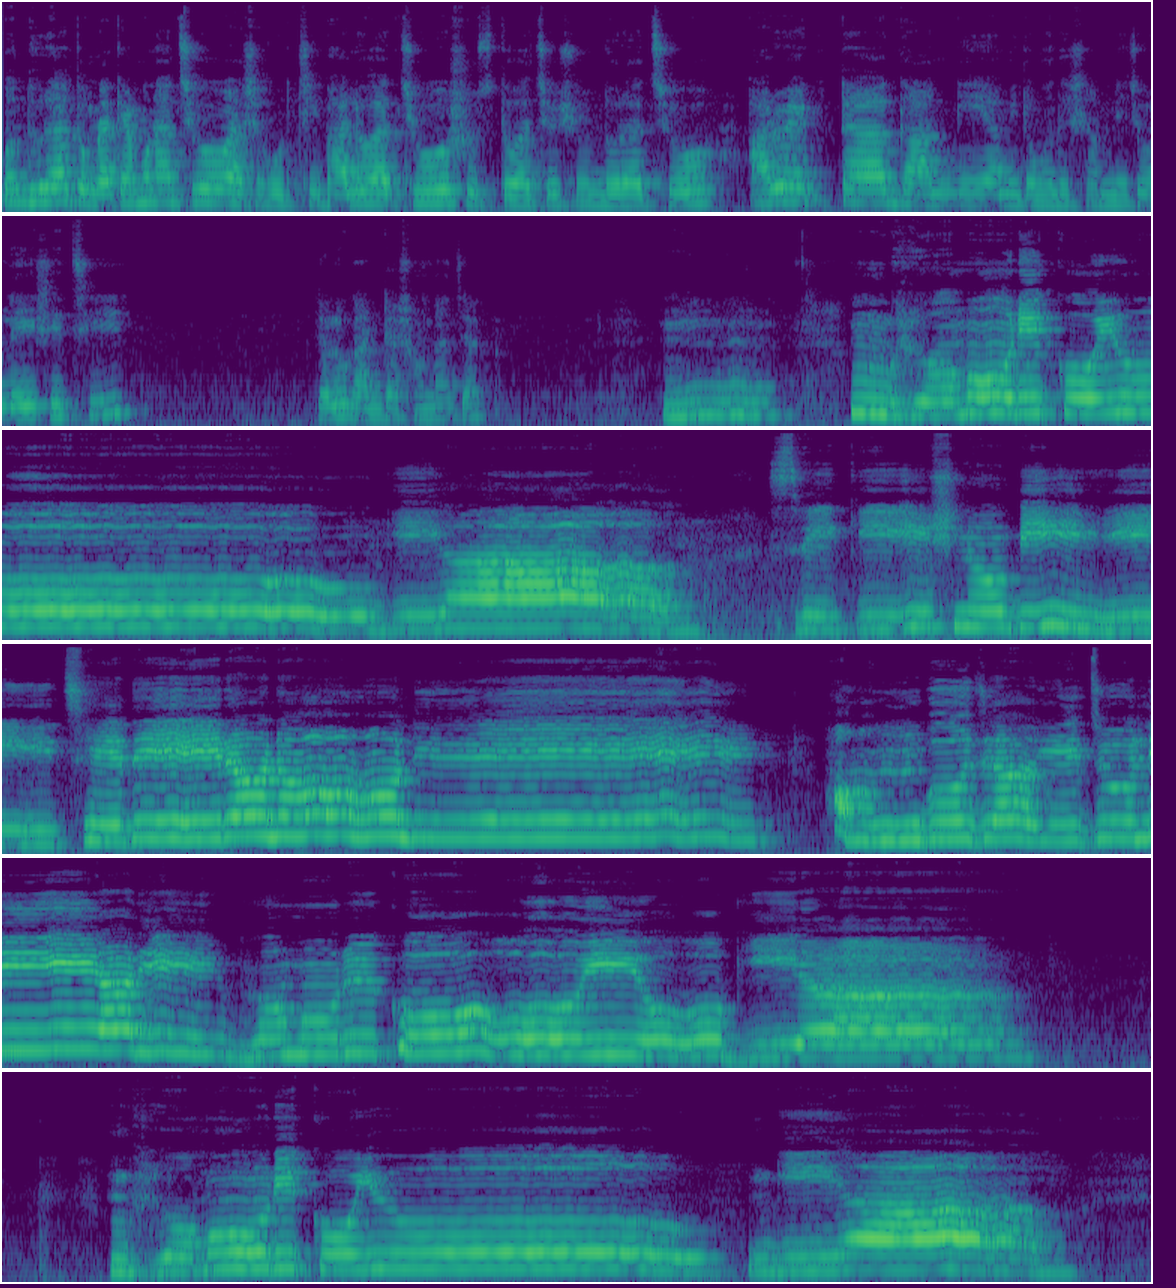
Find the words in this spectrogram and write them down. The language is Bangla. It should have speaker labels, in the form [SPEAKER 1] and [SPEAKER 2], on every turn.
[SPEAKER 1] বন্ধুরা, তোমরা কেমন আছো? আশা করছি ভালো আছো, সুস্থ আছো, সুন্দর আছো। আরও একটা গান নিয়ে আমি তোমাদের সামনে চলে এসেছি। চলো গানটা শোনা যাক। ভ্রমর কয়ু গিয়া, শ্রীকৃষ্ণ বিচ্ছেদের নলে অঙ্গ যায় জ্বলিয়ারে ভ্রমর কইও গিয়া? ভ্রমর কয়ু গিয়া?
